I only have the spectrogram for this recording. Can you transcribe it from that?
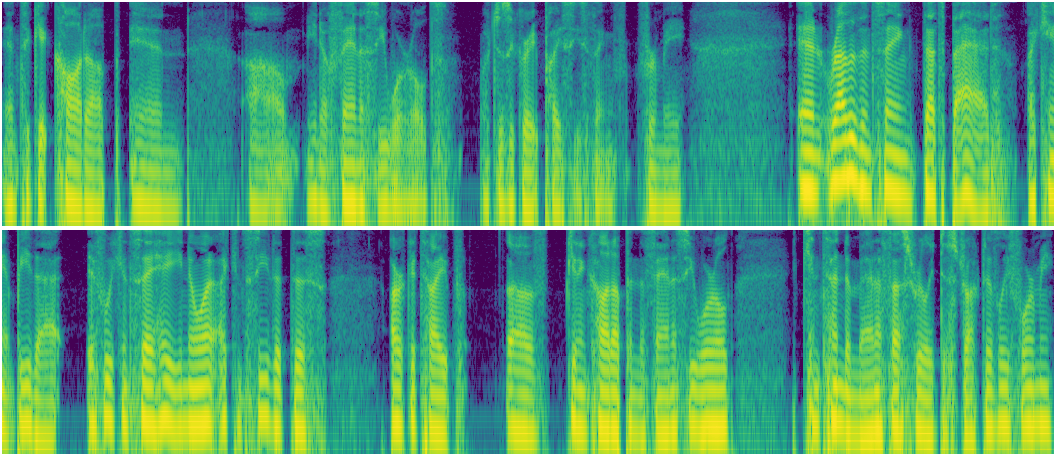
and to get caught up in um, you know fantasy worlds which is a great Pisces thing for me. And rather than saying that's bad, I can't be that, if we can say, hey, you know what, I can see that this archetype of getting caught up in the fantasy world can tend to manifest really destructively for me.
